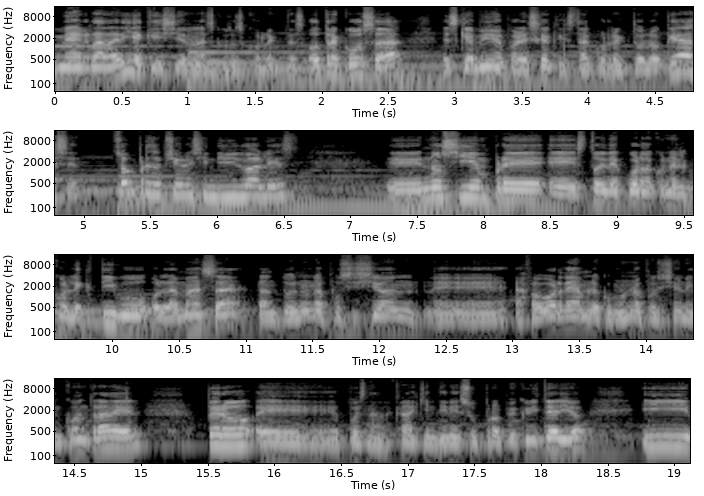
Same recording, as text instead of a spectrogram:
me agradaría que hicieran las cosas correctas. Otra cosa es que a mí me parezca que está correcto lo que hacen. Son percepciones individuales. Eh, no siempre eh, estoy de acuerdo con el colectivo o la masa, tanto en una posición eh, a favor de AMLO como en una posición en contra de él, pero pues nada, cada quien tiene su propio criterio y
